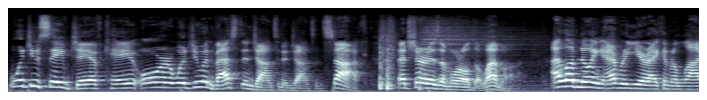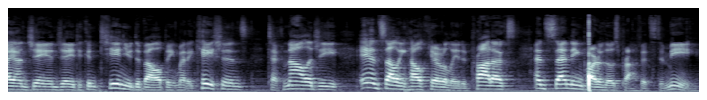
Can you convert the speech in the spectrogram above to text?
would you save JFK or would you invest in Johnson & Johnson stock? That sure is a moral dilemma. I love knowing every year I can rely on J&J to continue developing medications, technology, and selling healthcare related products and sending part of those profits to me.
